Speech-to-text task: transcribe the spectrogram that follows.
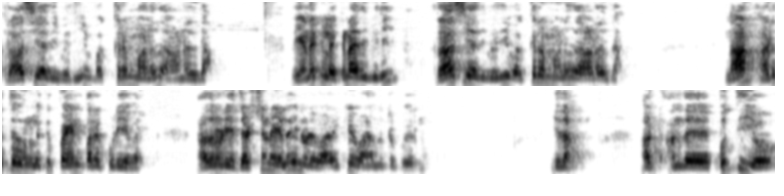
ராசியாதிபதியும் வக்கரமானது ஆனது தான் எனக்கு லக்னாதிபதி ராசியாதிபதி வக்கரமானது ஆனது தான் நான் அடுத்தவர்களுக்கு பயன்பெறக்கூடியவர். அதனுடைய தட்சணையில என்னுடைய வாழ்க்கையை வாழ்ந்துட்டு போயிடணும் இதான். அட்- அந்த புத்தியோ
